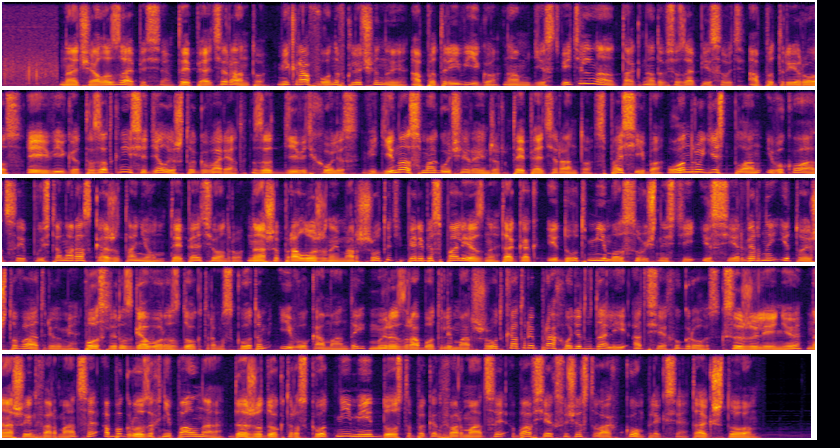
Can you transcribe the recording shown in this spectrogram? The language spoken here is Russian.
Начало записи. Т5 Иранту. Микрофоны включены. АП3 Виго. Нам действительно так надо все записывать? АП3 Рос. Эй, Виго, ты заткнись и делай, что говорят. Z9 Холлис. Веди нас, могучий рейнджер. Т5 Иранту. Спасибо. У Онру есть план эвакуации, пусть она расскажет о нем. Т5 Онру. Наши проложенные маршруты теперь бесполезны, так как идут мимо сущностей из серверной и той, что в Атриуме. После разговора с доктором Скоттом и его командой мы разработали маршрут, который проходит вдали вдали от всех угроз. К сожалению, наша информация об угрозах не полна. Даже доктор Скотт не имеет доступа к информации обо всех существах в комплексе. Так что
